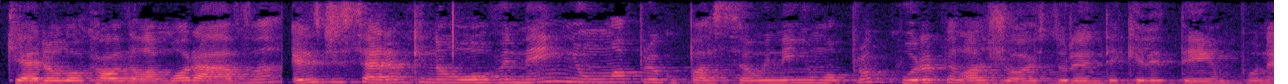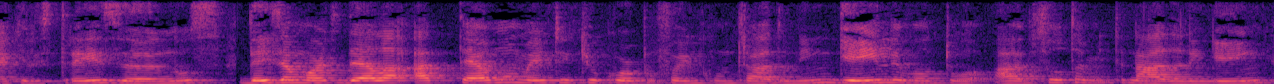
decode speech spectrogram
que era o local onde ela morava. Eles disseram que não houve nenhuma preocupação e nenhuma procura pela Joyce durante aquele tempo, né, aqueles três anos. Desde a morte dela até o momento em que o corpo foi encontrado, ninguém levantou absolutamente nada, ninguém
